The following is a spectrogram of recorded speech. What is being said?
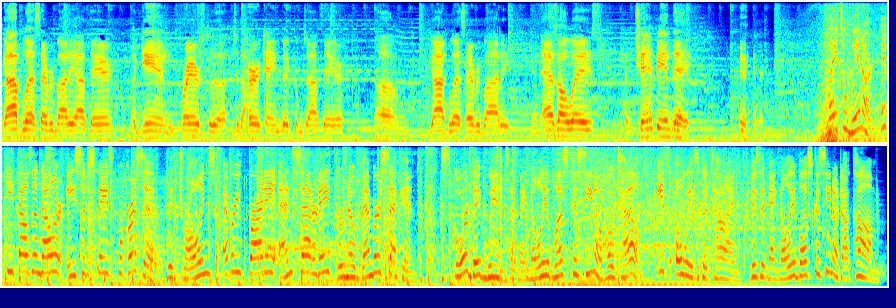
God bless everybody out there. Again, prayers to the to the hurricane victims out there. Um, God bless everybody, and as always, have a champion day. Play to win our $50,000 Ace of Spades Progressive with drawings every Friday and Saturday through November 2nd. Score big wins at Magnolia Bluffs Casino Hotel. It's always a good time. Visit magnoliabluffscasino.com.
